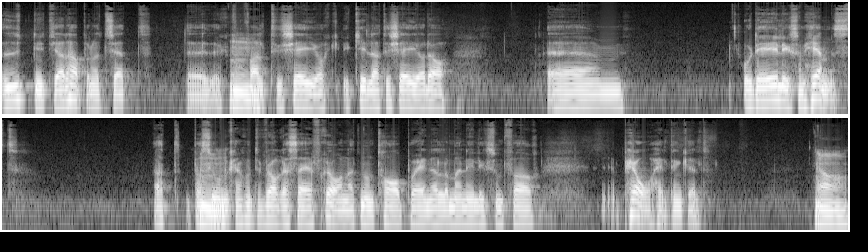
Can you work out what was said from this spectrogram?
utnyttjar det här på något sätt. Eh, Mm. Framförallt till tjejer, killar till tjejer då. Ehm, och det är liksom hemskt. Att personen Mm. kanske inte vågar säga ifrån att någon tar på en eller man är liksom för på helt enkelt. ja.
